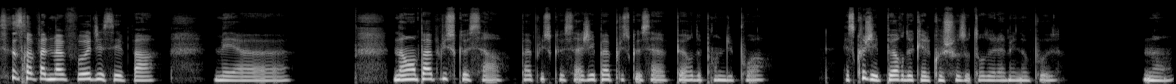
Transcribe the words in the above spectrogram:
Ce sera pas de ma faute, je sais pas. Mais euh... non, pas plus que ça, pas plus que ça. J'ai pas plus que ça peur de prendre du poids. Est-ce que j'ai peur de quelque chose autour de la ménopause? Non.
